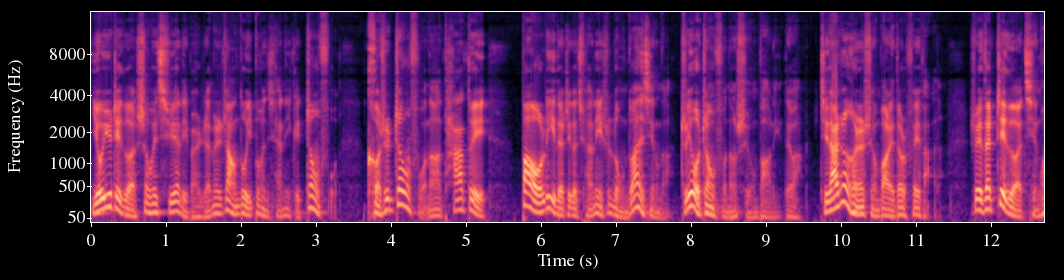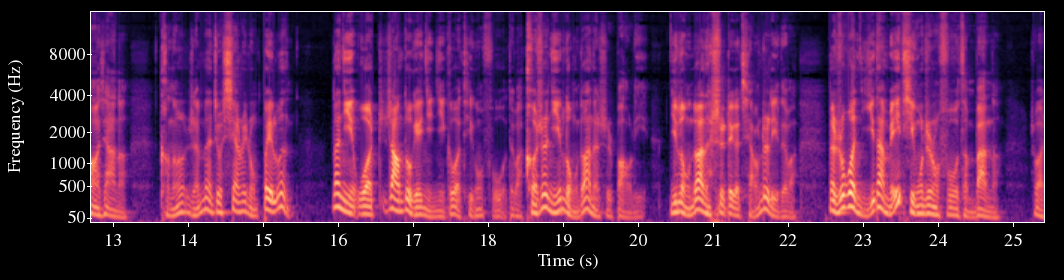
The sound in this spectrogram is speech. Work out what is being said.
由于这个社会契约里边，人们让渡一部分权利给政府，可是政府呢，他对暴力的这个权利是垄断性的，只有政府能使用暴力，对吧？其他任何人使用暴力都是非法的。所以在这个情况下呢，可能人们就陷入一种悖论：那你我让渡给你，你给我提供服务，对吧？可是你垄断的是暴力，你垄断的是这个强制力，对吧？那如果你一旦没提供这种服务，怎么办呢？是吧？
